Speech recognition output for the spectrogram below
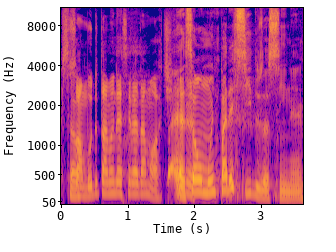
são, Só muda o tamanho da Estrela da Morte. é, são muito parecidos, assim, né?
